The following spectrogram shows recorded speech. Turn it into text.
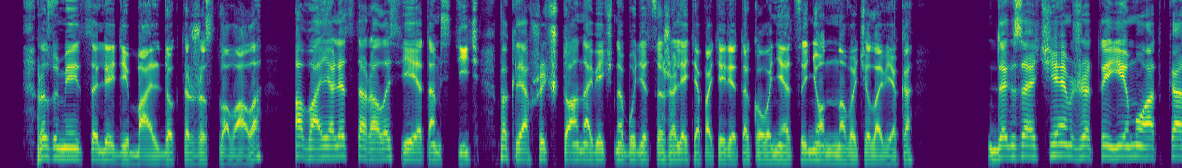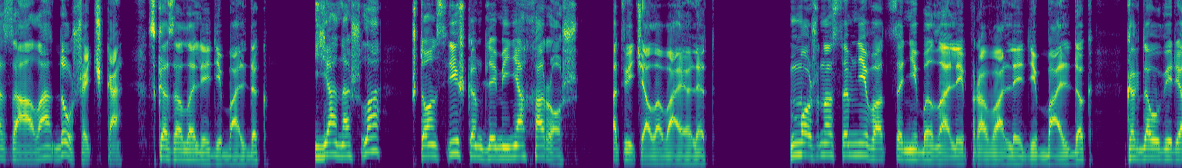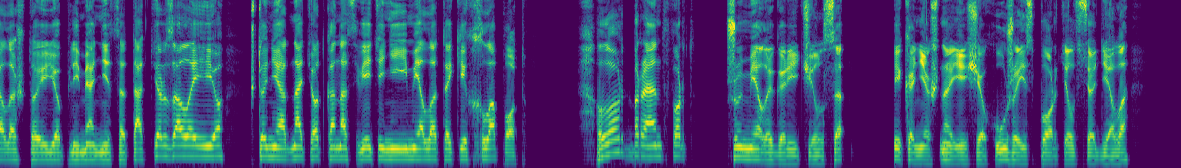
Разумеется, леди Бальдок торжествовала — а Вайолет старалась ей отомстить, поклявшись, что она вечно будет сожалеть о потере такого неоцененного человека. «Так зачем же ты ему отказала, душечка?» — сказала леди Бальдок. «Я нашла, что он слишком для меня хорош», — отвечала Вайолет. Можно сомневаться, не была ли права леди Бальдок, когда уверяла, что ее племянница так терзала ее, — что ни одна тетка на свете не имела таких хлопот. Лорд Брентфорд шумел и горячился, и, конечно, еще хуже испортил все дело.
